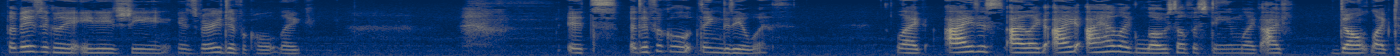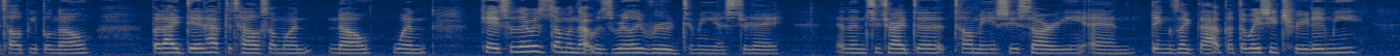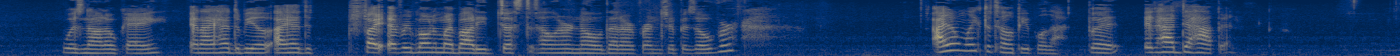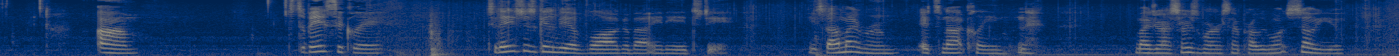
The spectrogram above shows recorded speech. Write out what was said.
But basically, ADHD is very difficult. Like, it's a difficult thing to deal with. Like, I just, I like, I, I have like low self esteem. Like, I don't like to tell people no. But I did have to tell someone no when, okay, so there was someone that was really rude to me yesterday. And then she tried to tell me she's sorry and things like that. But the way she treated me was not okay and I had to be I had to fight every bone in my body just to tell her no that our friendship is over. I don't like to tell people that, but it had to happen. Um so basically today's just going to be a vlog about ADHD. You saw my room. It's not clean. my dresser's worse. I probably won't show you.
